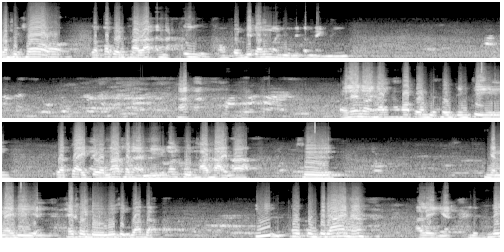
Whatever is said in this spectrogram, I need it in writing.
รับผิดชอบแล้วก็เป็นภาระอันหนักอึ้งของคนที่ต้องมาอยู่ในตำแหน่งนี้ฮะเอาแน่นอนครับพอเป็นบุคคลจริงๆและไกลตัวมากขนาดนี้ก็คือท้าทายมาก คือ ยังไงดีให้คนดูรู้สึกว่าแบบอืมเออเป็นไปได้นะ อะไรเงี้ยหรือไม่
